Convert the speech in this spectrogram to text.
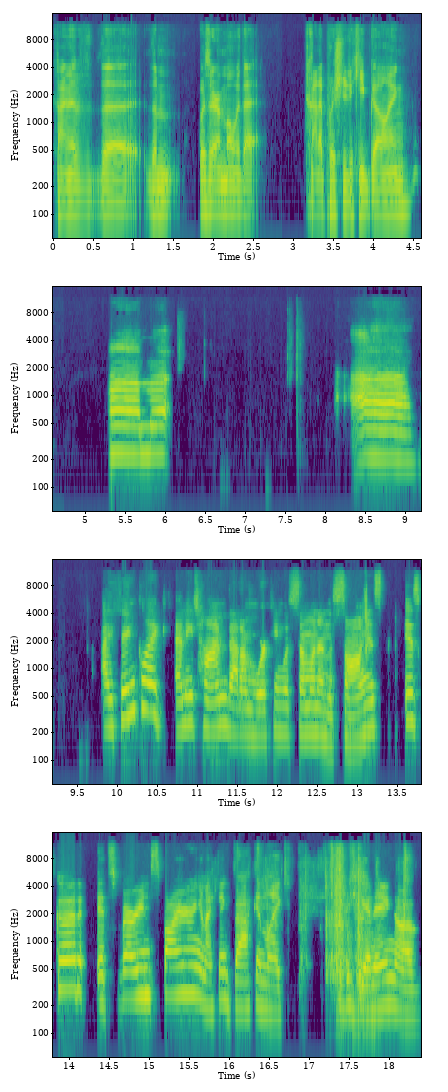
kind of the the was there a moment that kind of pushed you to keep going? Um, uh, I think like anytime that I'm working with someone and the song is is good, it's very inspiring. And I think back in like the beginning of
